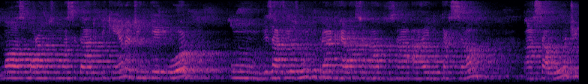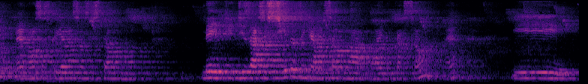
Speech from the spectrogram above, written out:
Nós moramos numa cidade pequena, de interior, com desafios muito grandes relacionados à, à educação, à saúde, né? Nossas crianças estão meio que desassistidas em relação à, à educação, né? E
